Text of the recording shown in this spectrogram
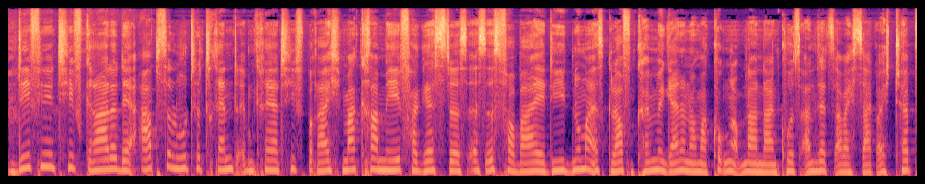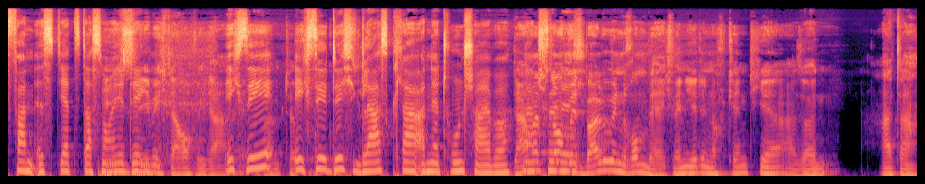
definitiv gerade der absolute Trend im Kreativbereich. Makramee, vergesst es, es ist vorbei. Die Nummer ist gelaufen. Können wir gerne noch mal gucken, ob man da einen Kurs ansetzt. Aber ich sag euch, Töpfern ist jetzt das neue ich sehe Ding. mich da auch wieder. Ich sehe, ich sehe dich glasklar an der Tonscheibe. Damals noch Natürlich. mit Balduin Romberg, wenn ihr den noch kennt hier, also ein harter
